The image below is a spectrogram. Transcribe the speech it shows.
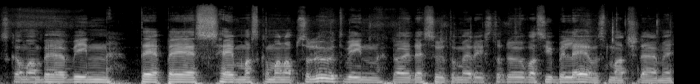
ska man behöva vinna. TPS hemma ska man absolut vinna. Då är dessutom Risto Duvas jubileumsmatch där med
